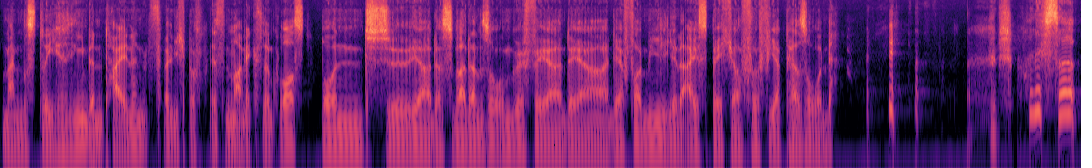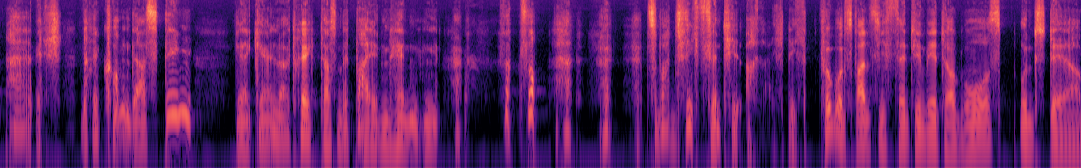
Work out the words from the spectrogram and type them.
Man muss durch sieben teilen, völlig befressener Wechselkurs. Und äh, ja, das war dann so ungefähr der, der Familieneisbecher für vier Personen. Scheiße, ich bekomme das Ding. Der Kellner trägt das mit beiden Händen. 20 Zentimeter, ach nicht, 25 Zentimeter groß und der,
